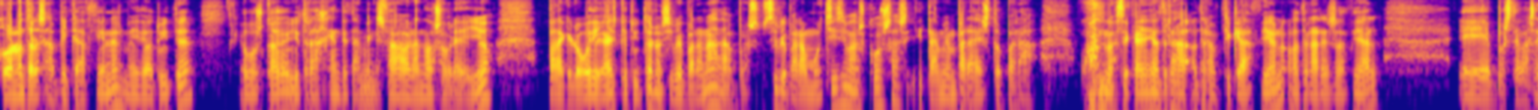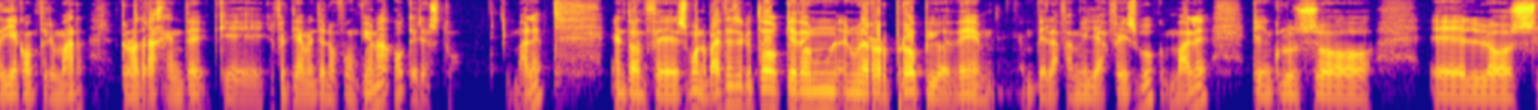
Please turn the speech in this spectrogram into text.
con otras aplicaciones, me he ido a Twitter, he buscado y otra gente también estaba hablando sobre ello, para que luego digáis que Twitter no sirve para nada. Pues sirve para muchísimas cosas y también para esto, para cuando se cae otra, otra aplicación, otra red social, eh, pues te vas allí a confirmar con otra gente que, efectivamente no funciona o que eres tú. ¿Vale? Entonces, bueno, parece ser que todo quedó en un, error propio de, de, la familia Facebook, ¿vale? Que incluso eh, los,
